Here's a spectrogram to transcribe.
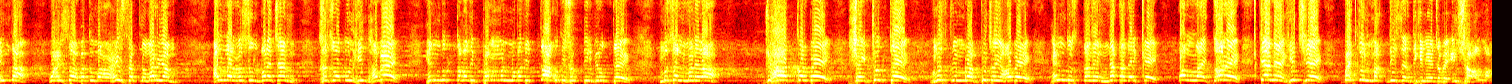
হিন্দা আল্লাহ রসুল বলেছেন হিন্দ হবে। হিন্দুত্ববাদী, ব্রাহ্মণ্যবাদী তাগুতি শক্তির বিরুদ্ধে মুসলমানেরা জিহাদ করবে। সেই যুদ্ধে মুসলিমরা বিজয়ী হবে। হিন্দুস্তানের নেতাদেরকে পাল্লায় ধরে টেনে হিচড়ে বাইতুল মাকদিসের দিকে নিয়ে যাবে ইনশাআল্লাহ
